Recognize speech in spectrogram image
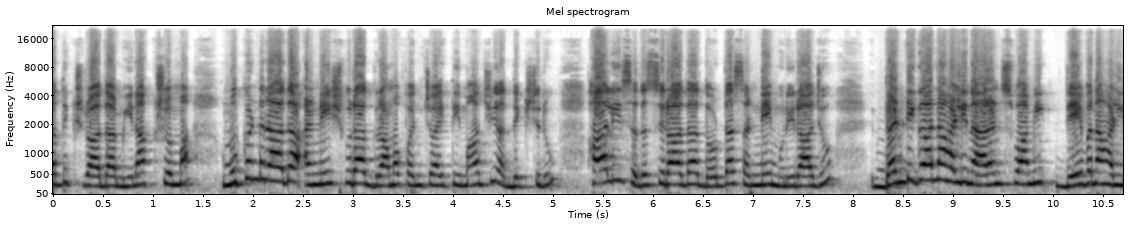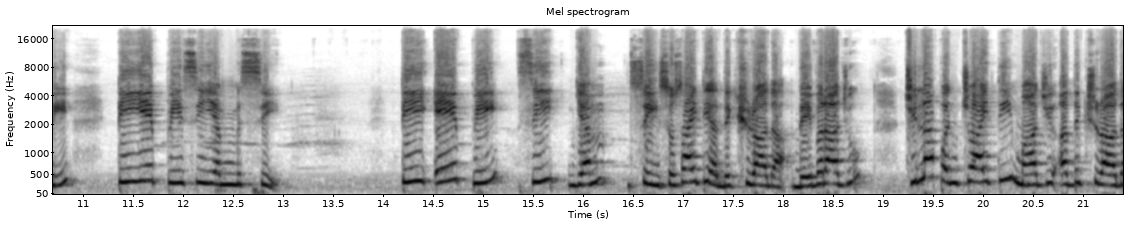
ಅಧ್ಯಕ್ಷರಾದ ಮೀನಾಕ್ಷಮ್ಮ ಮುಖಂಡರಾದ ಅಣ್ಣೇಶ್ವರ ಗ್ರಾಮ ಪಂಚಾಯಿತಿ ಮಾಜಿ ಅಧ್ಯಕ್ಷರು, ಹಾಲಿ ಸದಸ್ಯರಾದ Dodda Sanne Muniraju, Dandiganahalli Narayanaswamy, Devanahalli TAPCMS TAPCMS society ಅಧ್ಯಕ್ಷರಾದ ದೇವರಾಜು, ಜಿಲ್ಲಾ ಪಂಚಾಯಿತಿ ಮಾಜಿ ಅಧ್ಯಕ್ಷರಾದ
